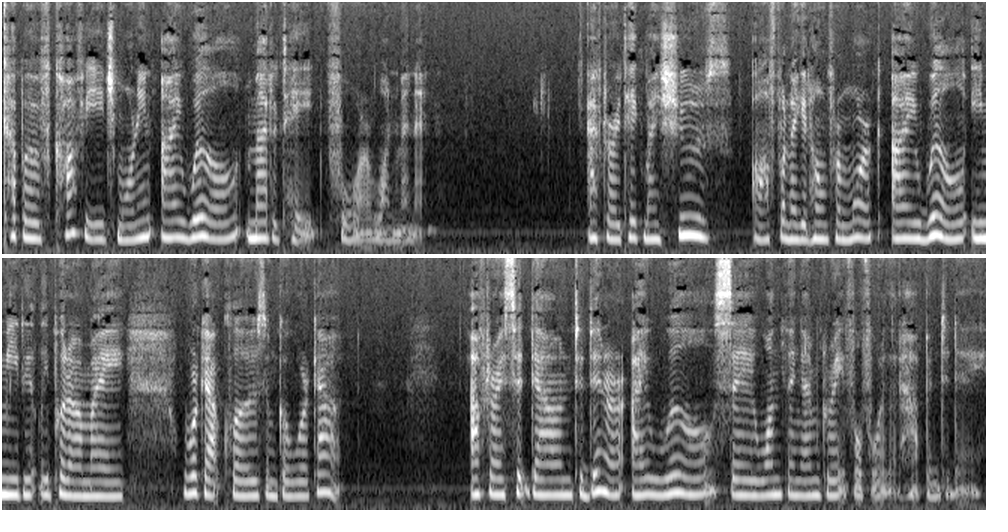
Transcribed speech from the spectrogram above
cup of coffee each morning, I will meditate for one minute. After I take my shoes off when I get home from work, I will immediately put on my workout clothes and go work out. After I sit down to dinner, I will say one thing I'm grateful for that happened today.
